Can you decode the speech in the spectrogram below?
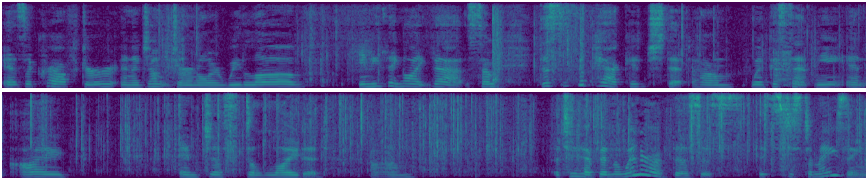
as a crafter and a junk journaler, we love anything like that. So this is the package that um, Wenka sent me, and I am just delighted um, to have been the winner of this. It's, it's just amazing.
